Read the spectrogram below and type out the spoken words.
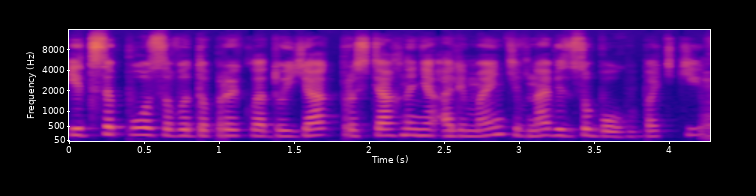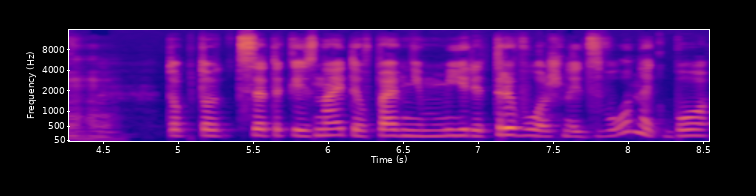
І це позови, до прикладу, як про стягнення аліментів навіть з обох батьків. Угу. Тобто, це такий, знаєте, в певній мірі тривожний дзвоник, бо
